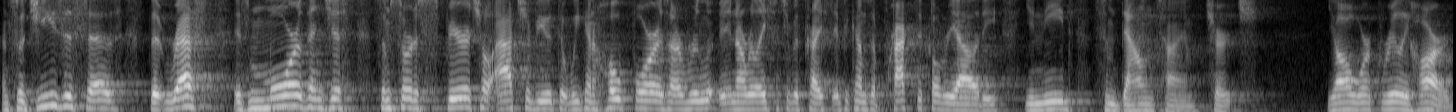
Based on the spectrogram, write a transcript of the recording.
And so Jesus says that rest is more than just some sort of spiritual attribute that we can hope for as our, in our relationship with Christ. It becomes a practical reality. You need some downtime, church. Y'all work really hard.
